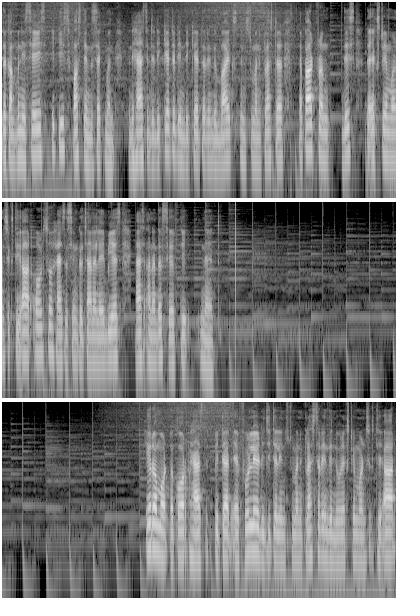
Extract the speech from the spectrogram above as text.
The company says it is first in the segment. It has a dedicated indicator in the bike's instrument cluster. Apart from this, the Xtreme 160R also has a single channel ABS as another safety net. Hero MotoCorp has fitted a fully digital instrument cluster in the new Xtreme 160R.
